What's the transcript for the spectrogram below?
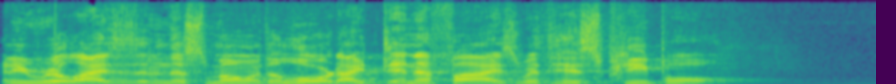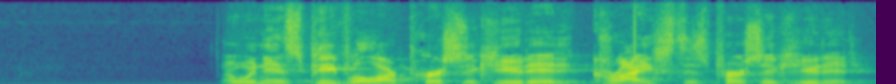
And he realizes that in this moment, the Lord identifies with his people. When his people are persecuted, Christ is persecuted.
